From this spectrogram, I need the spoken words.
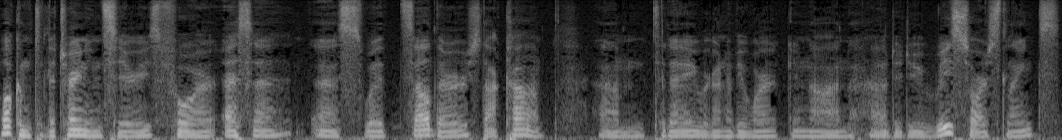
Welcome to the training series for SAS with Selders.com. Um, today we're going to be working on how to do resource links.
